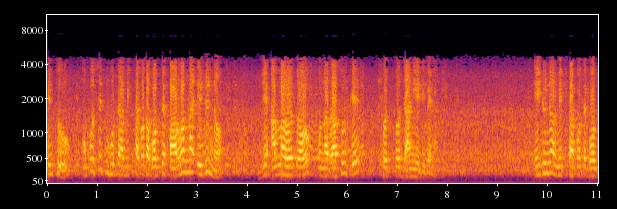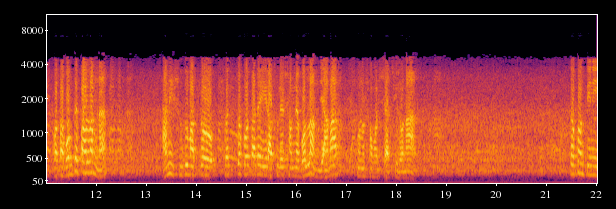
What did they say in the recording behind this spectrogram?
কিন্তু উপস্থিত মুহূর্তে আর মিথ্যা কথা বলতে পারলাম না এই জন্য যে আল্লাহ হয়তো ওনার রাসুলকে সত্য জানিয়ে দিবেন এই জন্য আর মিথ্যা কথা বলতে পারলাম না। আমি শুধুমাত্র সত্য কথাটা এই রাসুলের সামনে বললাম যে, আমার কোনো সমস্যা ছিল না। তখন তিনি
